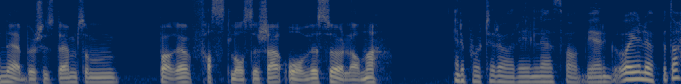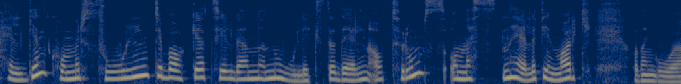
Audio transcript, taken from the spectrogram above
nedbørssystem som bare fastlåser seg over Sørlandet. Reporter Arild Svalbjørg. Og i løpet av helgen kommer solen tilbake til den nordligste delen av Troms og nesten hele Finnmark. Og den gode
